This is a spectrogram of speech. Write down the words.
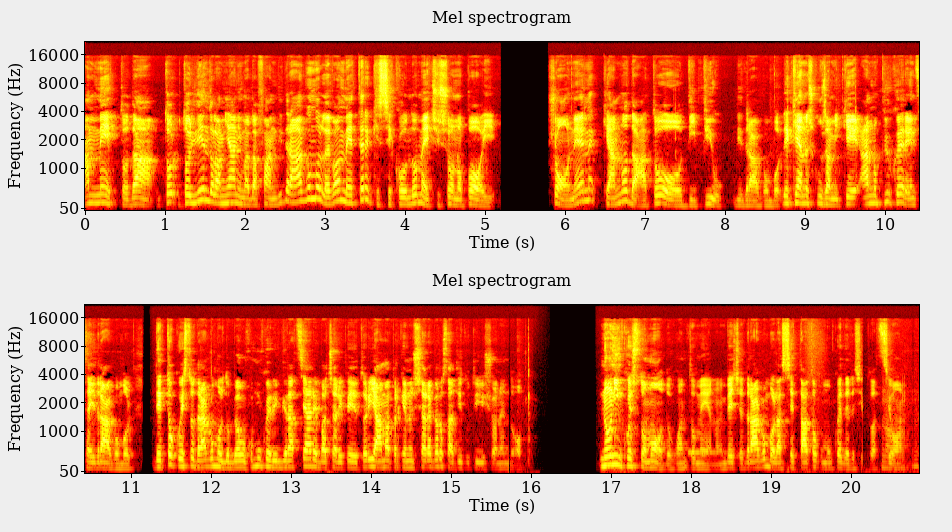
ammetto da to- togliendo la mia anima da fan di Dragon Ball, devo ammettere che secondo me ci sono poi shonen che hanno dato di più di Dragon Ball, e che hanno, scusami, che hanno più coerenza di Dragon Ball. Detto questo, Dragon Ball dobbiamo comunque ringraziare e baciare i piedi di Toriyama perché non ci sarebbero stati tutti gli shonen dopo non in questo modo, quantomeno. Invece Dragon Ball ha settato comunque delle situazioni. No.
